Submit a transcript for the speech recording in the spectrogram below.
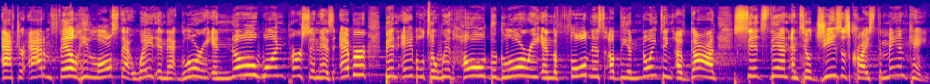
after Adam fell, he lost that weight and that glory, and no one person has ever been able to withhold the glory and the fullness of the anointing of God since then until Jesus Christ, the man, came.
